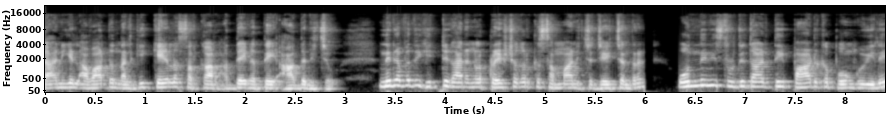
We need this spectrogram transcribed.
ഡാനിയൽ അവാർഡ് നൽകി കേരള സർക്കാർ അദ്ദേഹത്തെ ആദരിച്ചു. നിരവധി ഹിറ്റ് ഗാനങ്ങൾ പ്രേക്ഷകർക്ക് സമ്മാനിച്ച ജയചന്ദ്രൻ ഒന്നിനി ശ്രുതി താഴ്ത്തി പാടുക പൂങ്കുയിലെ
